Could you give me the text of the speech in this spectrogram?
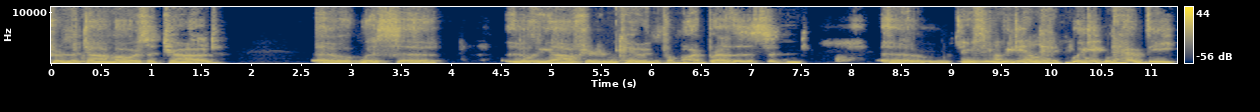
from the time i was a child uh, was uh, looking after and caring for my brothers and uh, you see, we didn't we didn't have the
